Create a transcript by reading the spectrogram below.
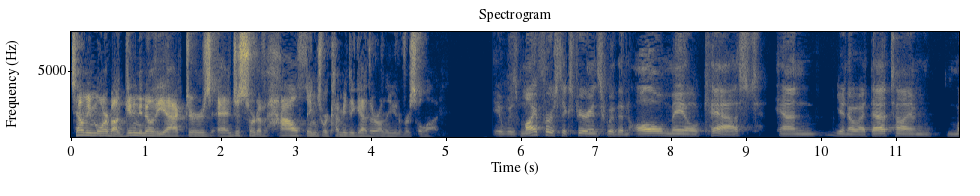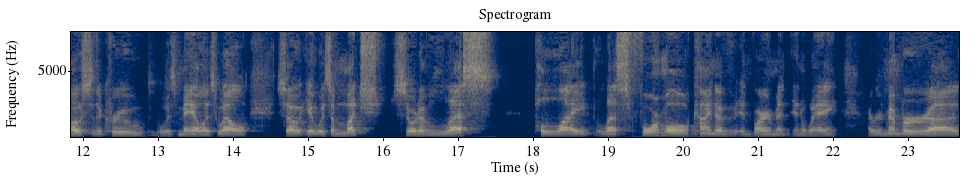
Tell me more about getting to know the actors and just sort of how things were coming together on the Universal lot. It was my first experience with an all male cast. And, you know, at that time, most of the crew was male as well. So it was a much sort of less polite, less formal kind of environment in a way. I remember uh,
